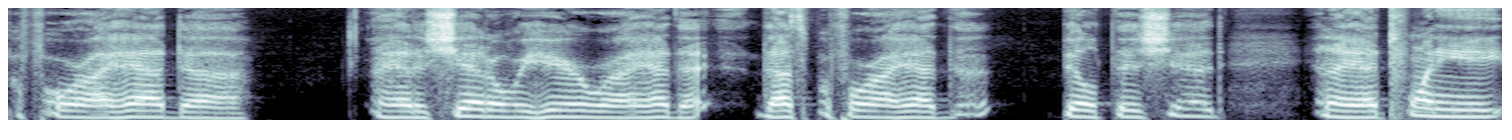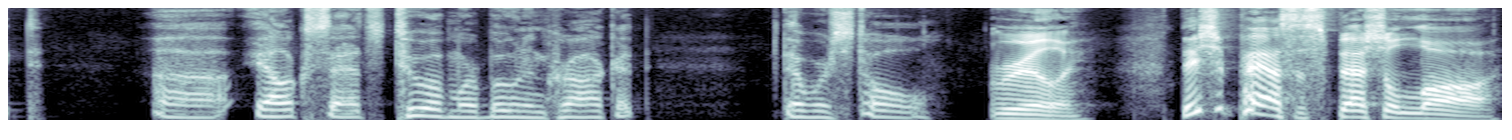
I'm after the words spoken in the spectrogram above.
before. I had uh, I had a shed over here where I had that. That's before I had the, built this shed, and I had 28 uh, elk sets. Two of them were Boone and Crockett that were stole. Really? They should pass a special law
